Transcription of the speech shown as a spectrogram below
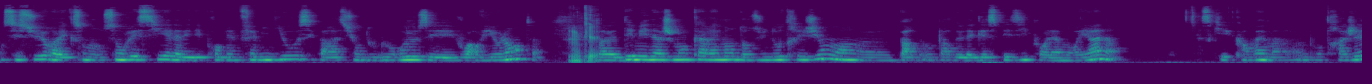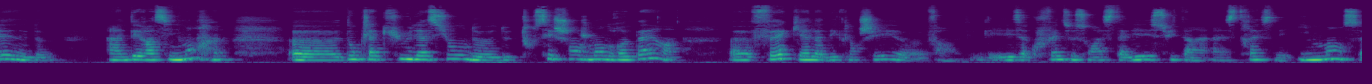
c'est sûr, avec son, son, récit, elle avait des problèmes familiaux, séparation douloureuse et voire violente, déménagement carrément dans une autre région. Hein, on part de la Gaspésie pour aller à Montréal, ce qui est quand même un bon trajet, de, un déracinement. Euh, donc l'accumulation de, tous ces changements de repères euh, fait qu'elle a déclenché, euh, enfin les, acouphènes se sont installés suite à un, stress mais immense.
